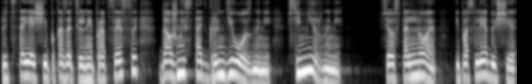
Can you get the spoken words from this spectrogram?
Предстоящие показательные процессы должны стать грандиозными, всемирными. Все остальное и последующее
